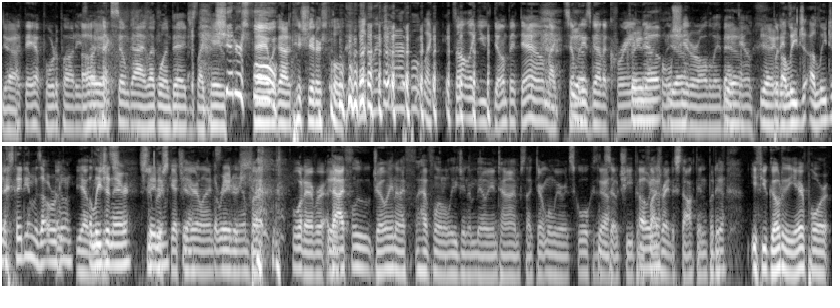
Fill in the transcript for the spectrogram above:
Yeah Like they have porta potties. Oh, like, yeah. like some guy, like one day, just like, hey, shitter's full Hey, we got the shitter's full. like, "Why shitter's full?" Like, it's not like you dump it down. Like somebody's got to crane, Crane that up, full yeah. shitter all the way back yeah, down. yeah but it's Allegiant, Allegiant Stadium is that what we're Oh, doing yeah, Allegiant Air super Stadium? sketchy Yeah, airline the stadium, Raiders but whatever. Yeah. I flew Joey and I f- have flown Allegiant a million times, like during when we were in school because it's Yeah. so cheap and Oh, it flies yeah. right into Stockton. But if if you go to the airport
